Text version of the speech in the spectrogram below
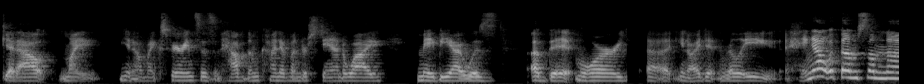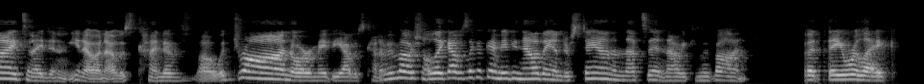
get out my you know my experiences and have them kind of understand why maybe i was a bit more uh, you know, I didn't really hang out with them some nights and I didn't, you know, and I was kind of uh, withdrawn or maybe I was kind of emotional. Like I was like, okay, maybe now they understand and that's it. Now we can move on. But they were like,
